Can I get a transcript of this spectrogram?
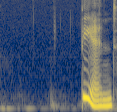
The end.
